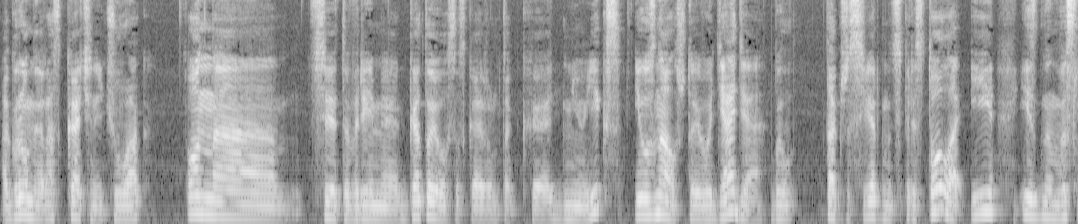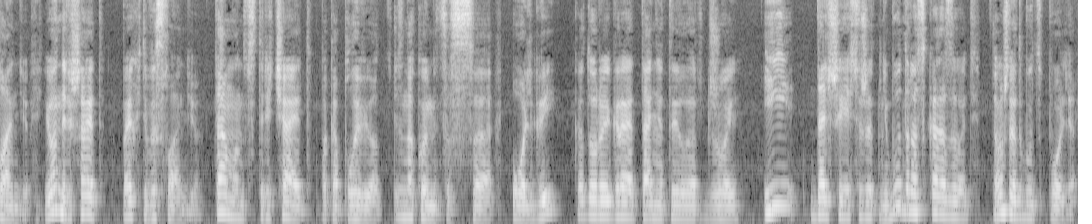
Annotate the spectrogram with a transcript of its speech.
Огромный раскачанный чувак. Он все это время готовился, скажем так, к Дню X и узнал, что его дядя был также свергнут с престола и изгнан в Исландию. И он решает поехать в Исландию. Там он встречает, пока плывет, знакомится с Ольгой, которая играет Таня Тейлор-Джой. И дальше я сюжет не буду рассказывать, потому что это будет спойлер.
